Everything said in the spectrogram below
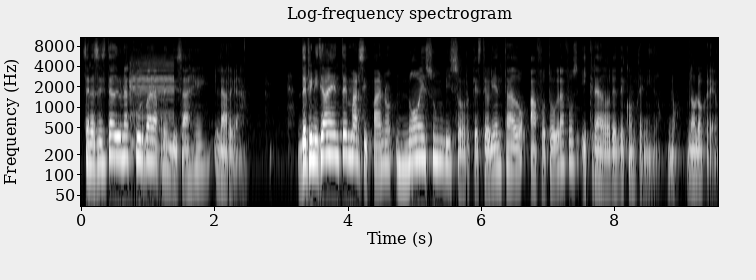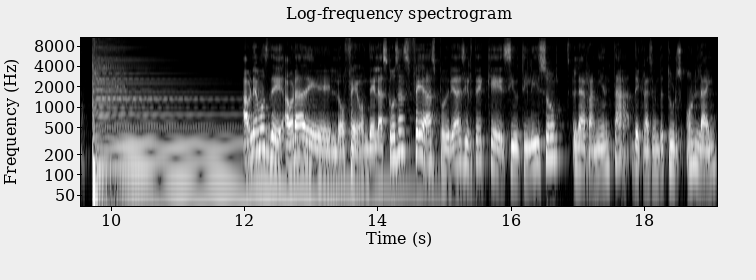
se necesita de una curva de aprendizaje larga. Definitivamente Marcipano no es un visor que esté orientado a fotógrafos y creadores de contenido. No, no lo creo. Hablemos de, ahora de lo feo. De las cosas feas, podría decirte que si utilizo la herramienta de creación de tours online,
